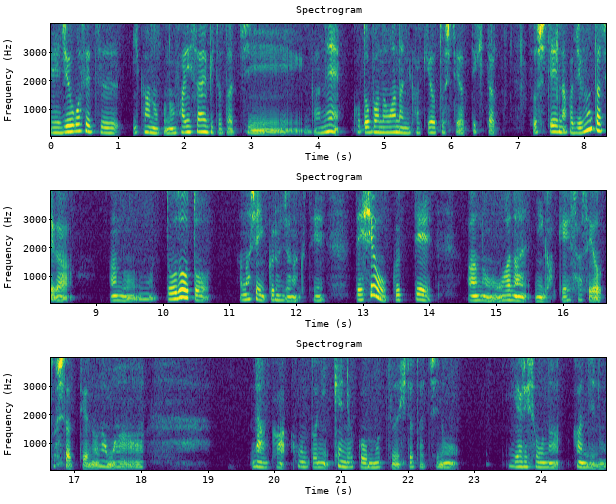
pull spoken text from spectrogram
え15節以下のこのファリサイ人たちがね言葉の罠にかけようとしてやってきたそしてなんか自分たちがあの堂々と話に来るんじゃなくて弟子を送ってあの罠にかけさせようとしたっていうのがまあなんか本当に権力を持つ人たちのやりそうな感じの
